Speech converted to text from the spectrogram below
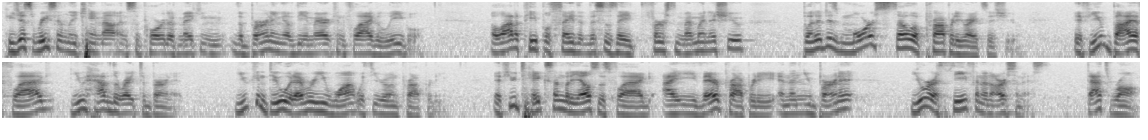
He just recently came out in support of making the burning of the American flag illegal. A lot of people say that this is a First Amendment issue, but it is more so a property rights issue. If you buy a flag, you have the right to burn it. You can do whatever you want with your own property. If you take somebody else's flag, i.e., their property, and then you burn it, you are a thief and an arsonist. That's wrong.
